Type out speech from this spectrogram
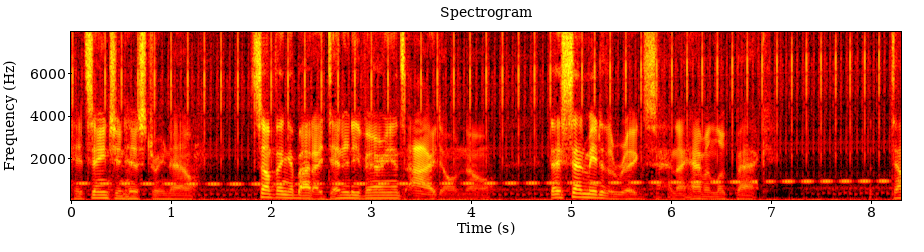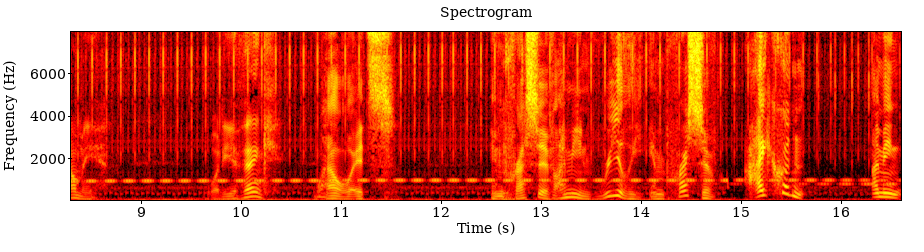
it's ancient history now. Something about identity variants, I don't know. They send me to the rigs, and I haven't looked back. Tell me, what do you think? Well, it's impressive. I mean, really impressive. I couldn't. I mean,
